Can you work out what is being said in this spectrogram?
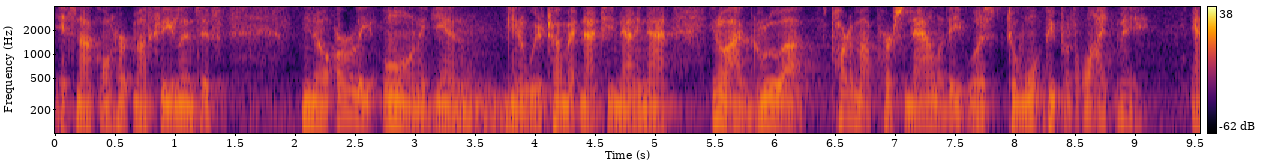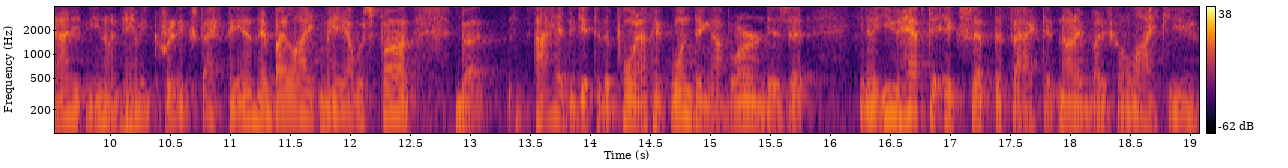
It's not going to hurt my feelings if. You know, early on, again, you know, we were talking about 1999. You know, I grew up. Part of my personality was to want people to like me. And I didn't, you know, I didn't have any critics back then. Everybody liked me. I was fun. But I had to get to the point. I think one thing I've learned is that, you know, you have to accept the fact that not everybody's going to like you.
